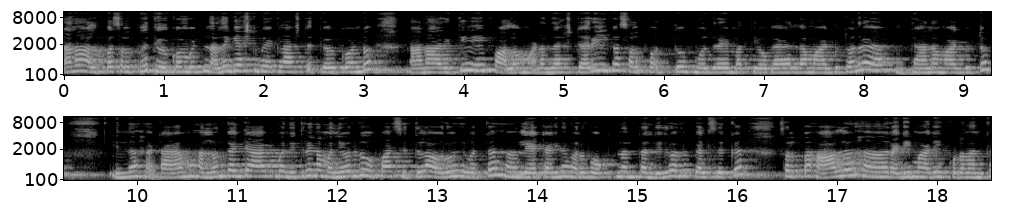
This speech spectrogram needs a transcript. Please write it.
ನಾನು ಅಲ್ಪ ಸ್ವಲ್ಪ ತಿಳ್ಕೊಂಬಿಟ್ಟು ನನಗೆ ಎಷ್ಟು ಬೇಕಲ್ಲ ಅಷ್ಟು ತಿಳ್ಕೊಂಡು ನಾನು ಆ ರೀತಿ ಫಾಲೋ ಮಾಡೋದಷ್ಟೇ ರೀ. ಈಗ ಸ್ವಲ್ಪ ಹೊತ್ತು ಮುದ್ರೆ, ಮತ್ತು ಯೋಗ ಎಲ್ಲ ಮಾಡಿಬಿಟ್ಟು, ಅಂದ್ರೆ ಧ್ಯಾನ ಮಾಡಿಬಿಟ್ಟು, ಇನ್ನು ಟೈಮ್ ಹನ್ನೊಂದು ಗಂಟೆ ಆಗಿ ಬಂದಿತ್ತು ರೀ ನಮ್ಮ ಮನೆಯವ್ರದ್ದು ಉಪವಾಸ ಇತ್ತಲ್ಲ, ಅವರು ಇವತ್ತು ಹೊರಗೆ ಹೋಗ್ತಾನಂತ ಅಂದಿದ್ರು ಅದ್ರ ಕೆಲಸಕ್ಕೆ ಸ್ವಲ್ಪ ಹಾಲು ರೆಡಿ ಮಾಡಿ ಕೊಡೋಣಂತ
